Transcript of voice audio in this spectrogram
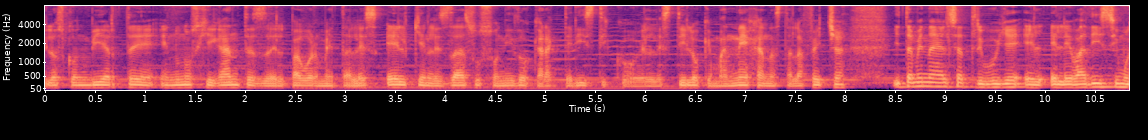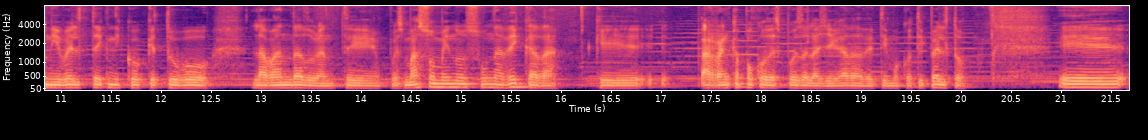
y los convierte en unos gigantes del power metal. Es él quien les da su sonido característico, el estilo que manejan hasta la fecha y también a él se atribuye el elevadísimo nivel técnico que tuvo la banda durante pues más o menos una década que arranca poco después de la llegada de Timo Cotipelto. Eh,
